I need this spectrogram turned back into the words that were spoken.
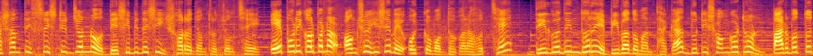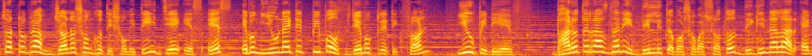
অশান্তি সৃষ্টির জন্য দেশি বিদেশি ষড়যন্ত্র চলছে। এ পরিকল্পনার অংশ হিসেবে ঐক্যবদ্ধ করা হচ্ছে। দীর্ঘদিন ধরে বিবাদমান থাকা দুটি সংগঠন, পার্বত্য চট্টগ্রাম জনসংহতি সমিতি জেএসএস এবং United Peoples Democratic Front UPDF ভারতের রাজধানী দিল্লিতে বসবাসরত দীঘিনালার এক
